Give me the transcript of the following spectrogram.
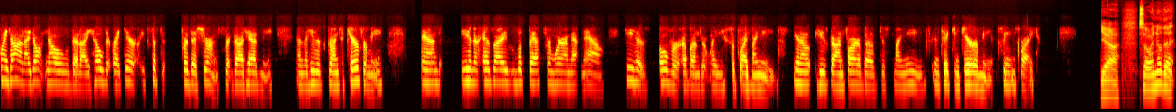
point on, I don't know that I held it right there, except for the assurance that God had me and that He was going to care for me. And, you know, as I look back from where I'm at now, He has over abundantly supplied my needs. You know, He's gone far above just my needs in taking care of me, it seems like. Yeah. So I know that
